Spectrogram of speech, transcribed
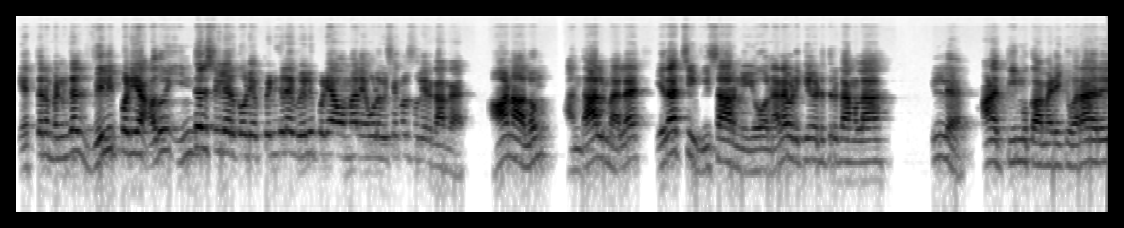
எத்தனை பெண்கள் வெளிப்படையா அதுவும் இண்டஸ்ட்ரியில இருக்கக்கூடிய பெண்களே வெளிப்படையா அவன் மேல எவ்வளவு விஷயங்கள் சொல்லியிருக்காங்க. ஆனாலும் அந்த ஆள் மேல ஏதாச்சும் விசாரணையோ நடவடிக்கையோ எடுத்திருக்காங்களா? இல்ல. ஆனா திமுக மேடைக்கு வராரு.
